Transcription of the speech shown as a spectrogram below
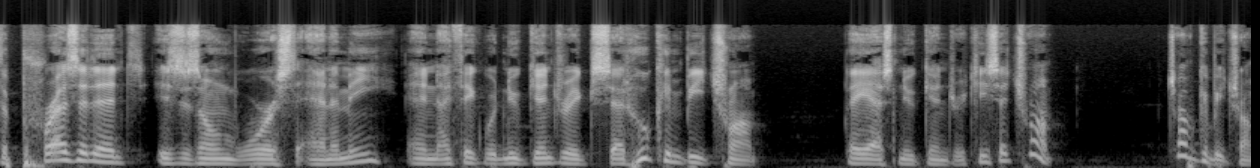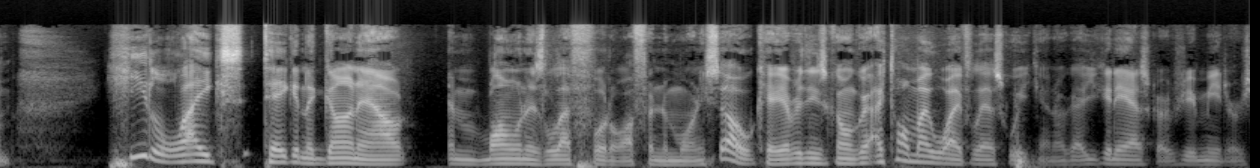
the president is his own worst enemy. And I think what Newt Gingrich said, who can beat Trump? They asked Newt Gingrich. He said, Trump. Trump could beat Trump. He likes taking a gun out and blowing his left foot off in the morning. So, okay, everything's going great. I told my wife last weekend, okay, you can ask her if you meet her.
